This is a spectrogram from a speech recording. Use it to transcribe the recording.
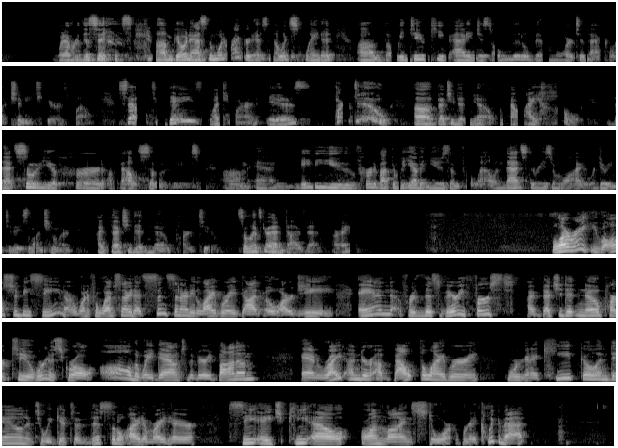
whatever this is. Um, go and ask them what a record is, and they'll explain it. Um, but we do keep adding just a little bit more to that collection each year as well. So today's lunch barn is part two of Bet You Didn't Know. Now, I hope that some of you have heard about some of these. Um, and maybe you've heard about them, but you haven't used them for a while. And that's the reason why we're doing today's Lunch and Learn. I bet you didn't know part two. So let's go ahead and dive in, all right? Well, all right, you all should be seeing our wonderful website at cincinnatilibrary.org. And for this very first, I bet you didn't know, part two, we're going to scroll all the way down to the very bottom. And right under About the Library, we're going to keep going down until we get to this little item right here, CHPL Online Store. We're going to click that.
